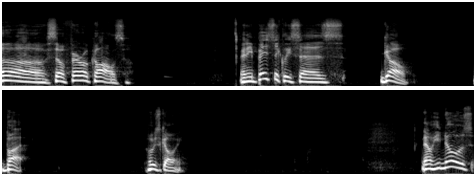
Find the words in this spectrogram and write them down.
Oh, so Pharaoh calls. And he basically says, Go. But who's going? Now he knows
